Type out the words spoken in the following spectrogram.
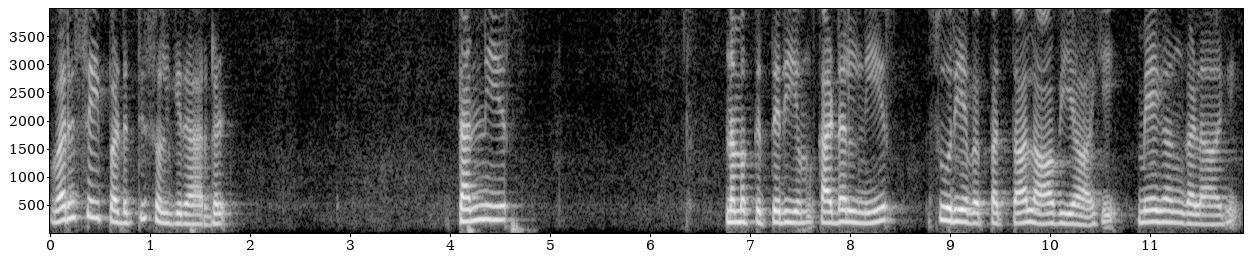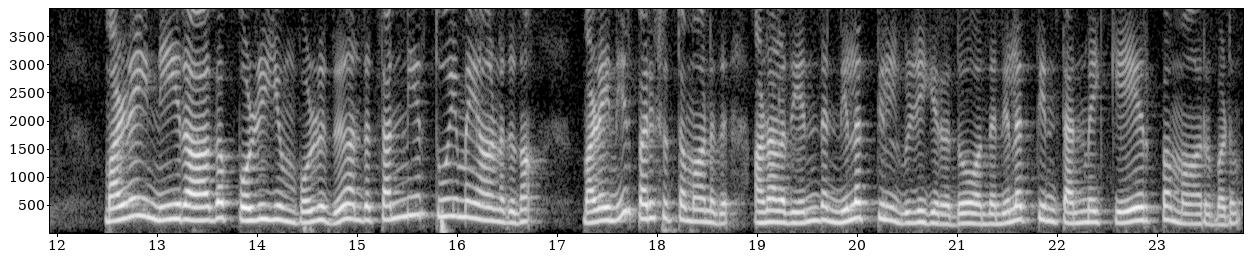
வரிசைப்படுத்தி சொல்கிறார்கள். தண்ணீர். நமக்கு தெரியும் கடல் நீர் சூரிய வெப்பத்தால் ஆவியாகி மேகங்களாகி மழை நீராக பொழியும் பொழுது அந்த தண்ணீர் தூய்மையானது தான் மழை நீர் பரிசுத்தமானது. ஆனால் அது எந்த நிலத்தில் விழுகிறதோ அந்த நிலத்தின் தன்மைக்கேற்ப மாறுபடும்.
